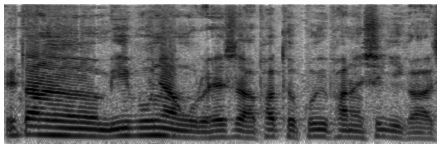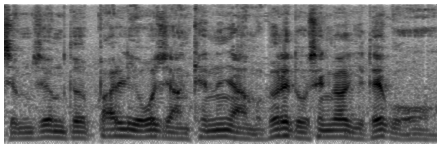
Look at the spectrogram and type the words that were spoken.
일단은 미분양으로 해서 아파트 구입하는 시기가 점점 더 빨리 오지 않겠느냐 뭐 그래도 생각이 되고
